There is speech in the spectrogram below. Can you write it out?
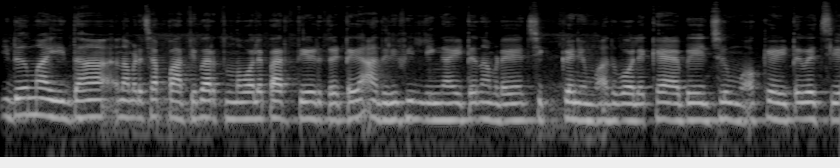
ഇത് മൈദ നമ്മുടെ ചപ്പാത്തി പരത്തുന്ന പോലെ പരത്തി എടുത്തിട്ട് അതിൽ ഫില്ലിംഗ് ആയിട്ട് നമ്മുടെ ചിക്കനും അതുപോലെ ക്യാബേജും ഒക്കെ ആയിട്ട് വെച്ച്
